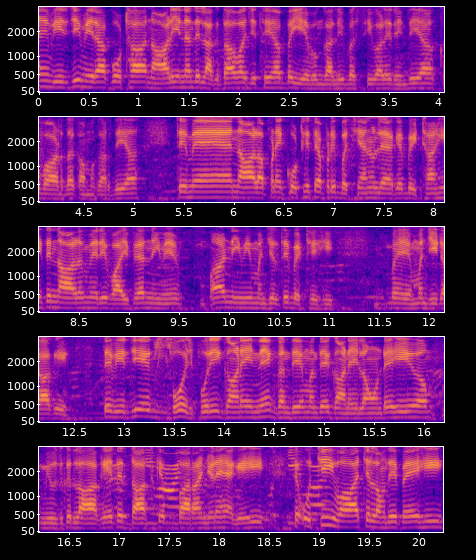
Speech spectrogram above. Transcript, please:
ਇਹ ਵੀਰ ਜੀ ਮੇਰਾ ਕੋਠਾ ਨਾਲ ਹੀ ਇਹਨਾਂ ਦੇ ਲੱਗਦਾ ਵਾ ਜਿੱਥੇ ਆ ਭਈਏ ਬੰਗਾਲੀ ਬਸਤੀ ਵਾਲੇ ਰਹਿੰਦੇ ਆ ਕਵਾੜ ਦਾ ਕੰਮ ਕਰਦੇ ਆ। ਤੇ ਮੈਂ ਨਾਲ ਆਪਣੇ ਕੋਠੇ ਤੇ ਆਪਣੇ ਬੱਚਿਆਂ ਨੂੰ ਲੈ ਕੇ ਬੈਠਾ ਸੀ ਤੇ ਨਾਲ ਮੇਰੇ ਵਾਈਫ ਆ ਨੀਵੇਂ ਆ ਨੀਵੀਂ ਮੰਜ਼ਿਲ ਤੇ ਬੈਠੇ ਸੀ। ਮੰਜੀ ਢਾ ਕੇ। ਤੇ ਵੀਰ ਜੀ, ਇਹ ਭੋਜਪੁਰੀ ਗਾਣੇ ਇੰਨੇ ਗੰਦੇ ਮੰਦੇ ਗਾਣੇ ਲਾਉਣ ਡੇ ਸੀ ਮਿਊਜ਼ਿਕ ਲਾ ਕੇ ਤੇ 10 ਕੇ 12 ਜਣੇ ਹੈਗੇ ਸੀ ਤੇ ਉੱਚੀ ਆਵਾਜ਼ ਚ ਲਾਉਂਦੇ ਪਏ ਸੀ,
